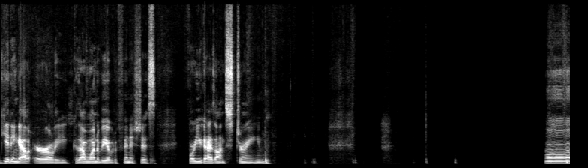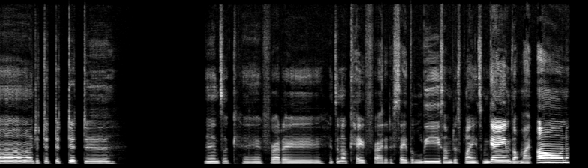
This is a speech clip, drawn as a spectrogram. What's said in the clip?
getting out early because I want to be able to finish this for you guys on stream. Uh, duh, duh, duh. It's okay, Friday. It's an okay Friday to say the least. I'm just playing some games on my own.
